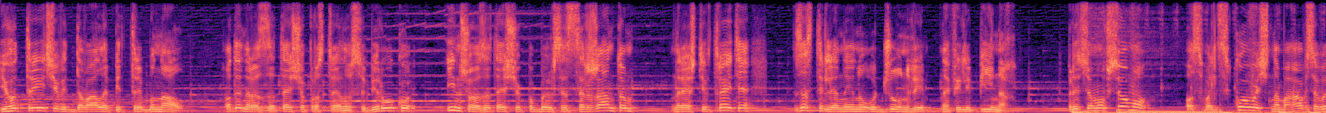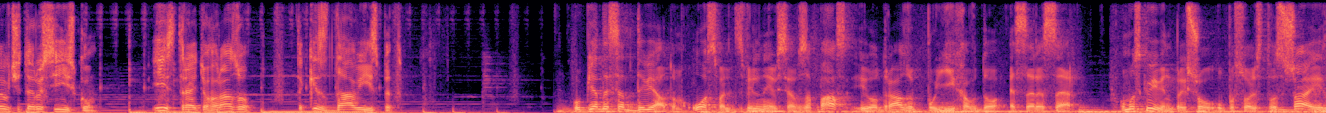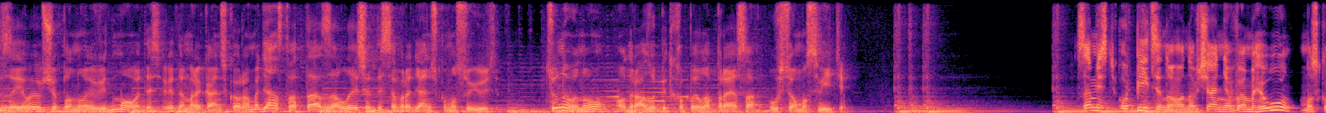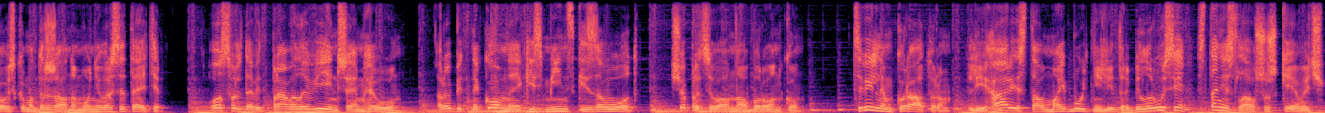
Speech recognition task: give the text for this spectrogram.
Його тричі віддавали під трибунал. Один раз за те, що прострелив собі руку, іншого за те, що побився з сержантом, нарешті втретє, за стрілянину у джунглі на Філіппінах. При цьому всьому Освальдскович намагався вивчити російську і з третього разу таки здав іспит. У 59-му Освальд звільнився в запас і одразу поїхав до СРСР. У Москві він прийшов у посольство США і заявив, що планує відмовитися від американського громадянства та залишитися в радянському союзі. Цю новину одразу підхопила преса у всьому світі. Замість обіцяного навчання в МГУ Московському державному університеті Освальда відправили в інше МГУ робітником на якийсь мінський завод, що працював на оборонку. Цивільним куратором Лі Гаррі став майбутній лідер Білорусі Станіслав Шушкевич.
